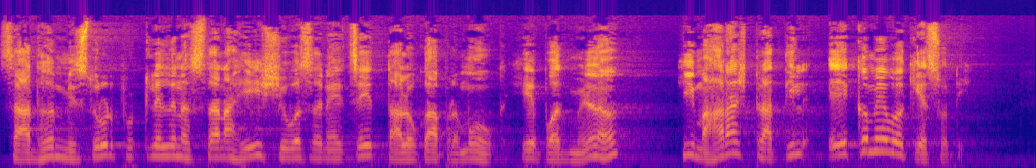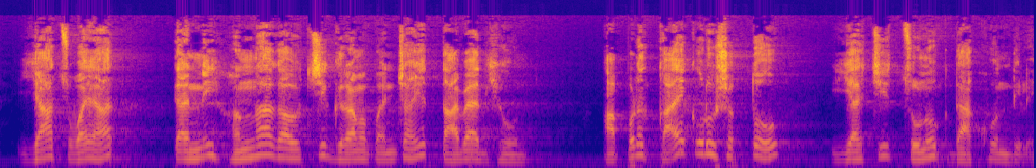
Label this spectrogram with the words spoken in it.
साधं मिसरूड फुटलेलं नसतानाही शिवसेनेचे तालुका प्रमुख हे पद मिळणं ही महाराष्ट्रातील एकमेव केस होती. याच वयात त्यांनी हंगागावची ग्रामपंचायत ताब्यात घेऊन आपण काय करू शकतो याची चुणूक दाखवून दिली.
